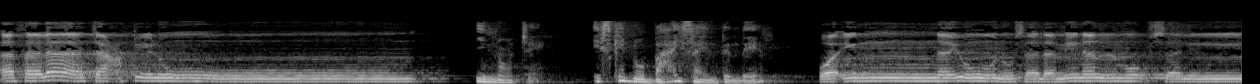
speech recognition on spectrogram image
افلا تعقلون y noche. ¿Es que no vais a entender? وان يونس لمن المرسلين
